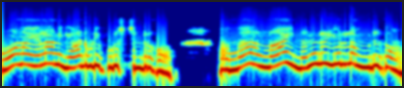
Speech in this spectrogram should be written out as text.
ஓனாயெல்லாம் இன்னைக்கு ஆட்டுப்படி பிடிச்சிட்டு இருக்கோம் அதனால நாய் நன்றியுள்ள மிருகம்.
